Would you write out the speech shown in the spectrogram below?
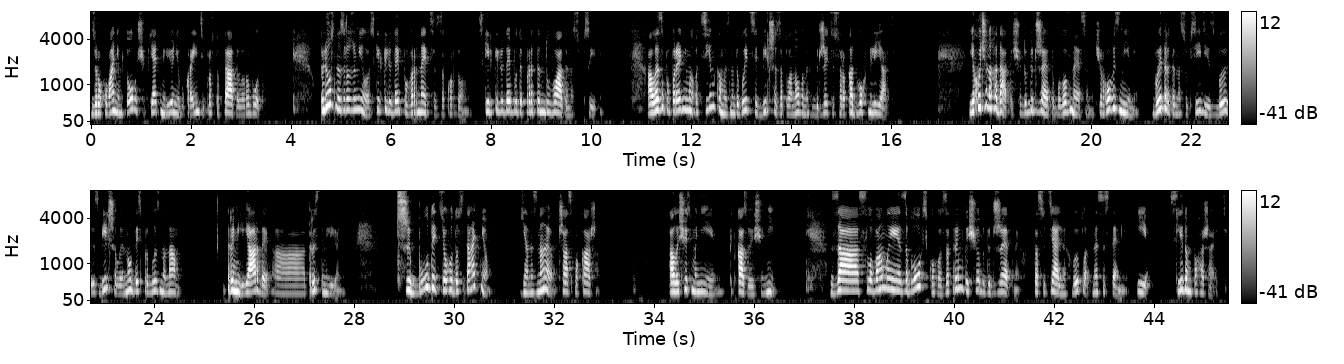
з урахуванням того, що 5 мільйонів українців просто втратили роботу. Плюс незрозуміло, скільки людей повернеться з-за кордону, скільки людей буде претендувати на субсидії. Але за попередніми оцінками знадобиться більше запланованих в бюджеті 42 мільярдів. Я хочу нагадати, що до бюджету було внесено чергові зміни витрати на субсидії збільшили ну, десь приблизно на 3 мільярди 300 мільйонів. Чи буде цього достатньо? Я не знаю, час покаже. Але щось мені підказує, що ні. За словами Забловського, затримки щодо бюджетних та соціальних виплат несистемні і слідом погажаються.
